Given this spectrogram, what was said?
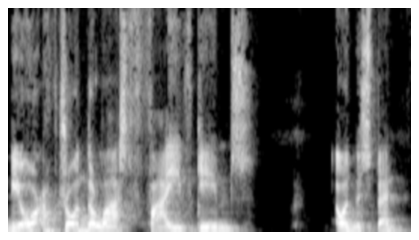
Niort have drawn their last five games on the spin.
